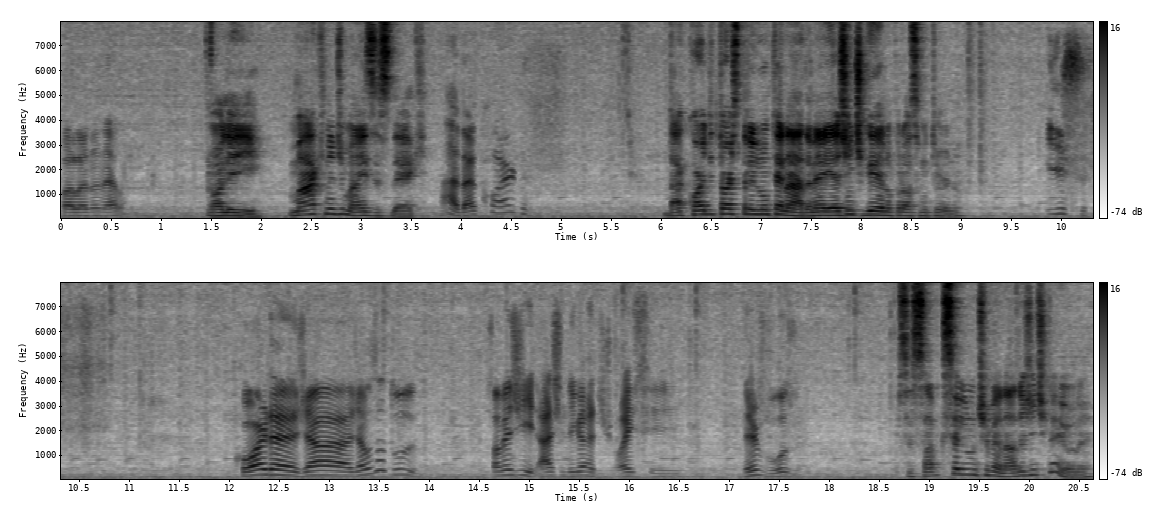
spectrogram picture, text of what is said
Falando nela. Olha aí. Máquina demais esse deck. Ah, dá corda. Dá corda e torce pra ele não ter nada, né? E a gente ganha no próximo turno. Isso. Corda já, já usa tudo. Só vez girache, liga Joyce. Nervoso. Você sabe que se ele não tiver nada, a gente ganhou, né?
